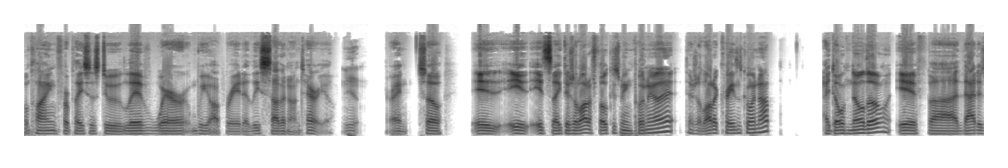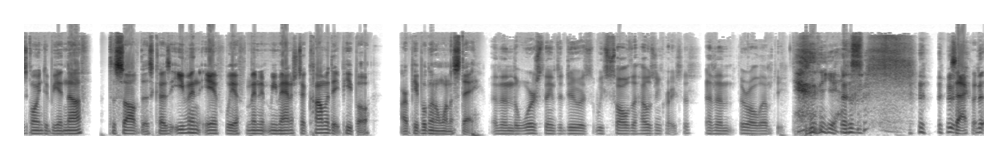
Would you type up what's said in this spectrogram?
applying for places to live where we operate at least southern ontario Yeah. right so it, it, it's like there's a lot of focus being put on it there's a lot of cranes going up i don't know though if uh, that is going to be enough to solve this because even if we have we manage to accommodate people are people going to want to stay And then the worst thing to do is we solve the housing crisis, and then they're all empty. yeah Exactly.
